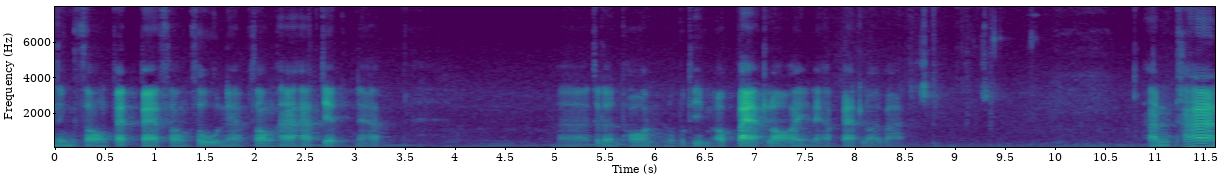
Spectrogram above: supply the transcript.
หนึ่งสองแปดแปดสองศูนย์นะครับสองห้าห้าเจ็ดนะครับเจริญพรหลวงปู่ทิมเอาแปดร้อยนะครับแปดร้อยบาท หันข้าง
